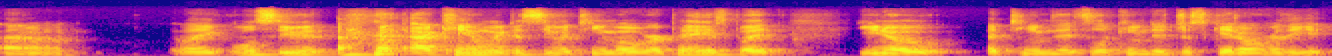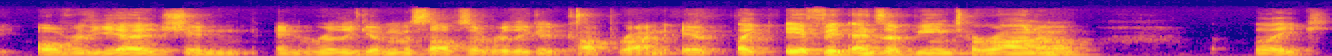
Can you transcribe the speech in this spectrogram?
I don't know. Like we'll see what I can't wait to see what team overpays, but you know, a team that's looking to just get over the over the edge and and really give themselves a really good cup run. If like if it ends up being Toronto, like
